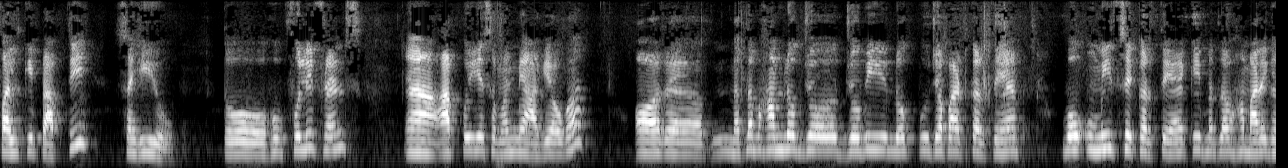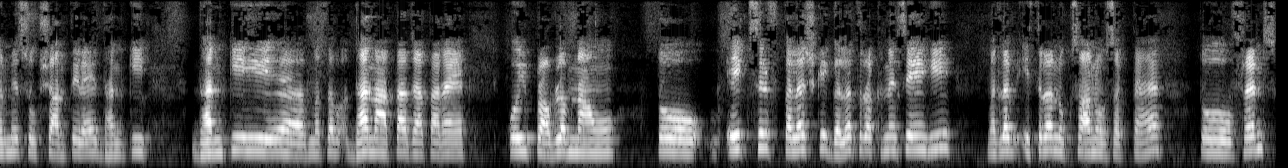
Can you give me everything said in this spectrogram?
फल की प्राप्ति सही हो। तो होपफुली फ्रेंड्स आपको ये समझ में आ गया होगा। और मतलब हम लोग जो जो भी लोग पूजा पाठ करते हैं, वो उम्मीद से करते हैं कि मतलब हमारे घर में सुख शांति रहे, धन की धन की मतलब धन आता जाता रहे, कोई प्रॉब्लम ना हो। तो एक सिर्फ़ कलश के गलत रखने से ही मतलब इतना नुकसान हो सकता है। तो फ्रेंड्स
